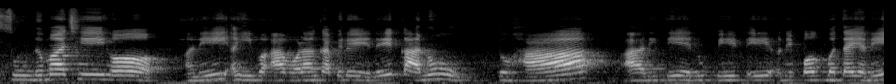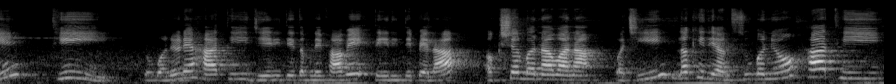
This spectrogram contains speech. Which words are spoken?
સૂંઢમાં છે હ. અને અહીં આ વળાંક આપેલો એને કાનું. તો હા, આ રીતે એનું પેટ એ અને પગ બતાવી અને થી. તો બન્યો ને હાથી જે રીતે તમને ફાવે તે રીતે પહેલાં અક્ષર બનાવવાના. પછી લખી દેવાનું. શું બન્યો? હાથી.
